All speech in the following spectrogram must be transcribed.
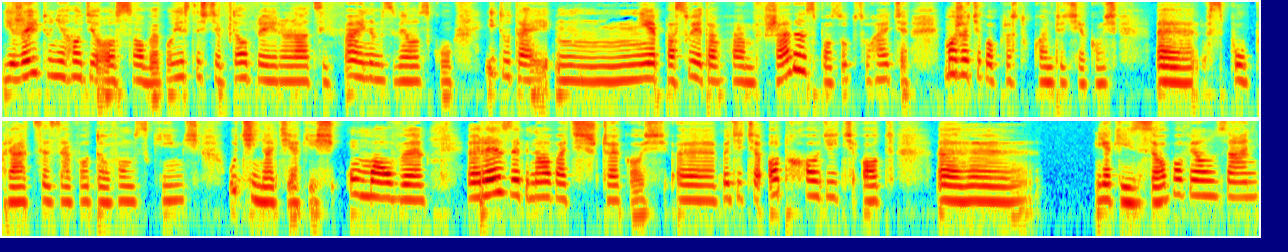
Jeżeli tu nie chodzi o osobę, bo jesteście w dobrej relacji, w fajnym związku i tutaj mm, nie pasuje to Wam w żaden sposób, słuchajcie, możecie po prostu kończyć jakąś współpracę zawodową z kimś, ucinać jakieś umowy, rezygnować z czegoś, e, będziecie odchodzić od e, jakichś zobowiązań,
